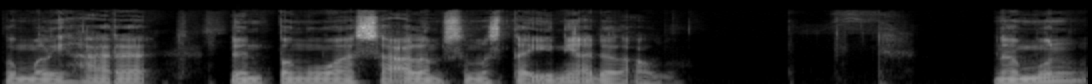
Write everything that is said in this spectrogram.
pemelihara, dan penguasa alam semesta ini adalah Allah. Namun,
